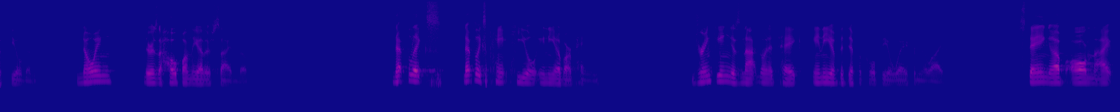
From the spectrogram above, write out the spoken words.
to feel them. Knowing there is a hope on the other side, though. Netflix, Netflix can't heal any of our pain. Drinking is not going to take any of the difficulty away from your life. Staying up all night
